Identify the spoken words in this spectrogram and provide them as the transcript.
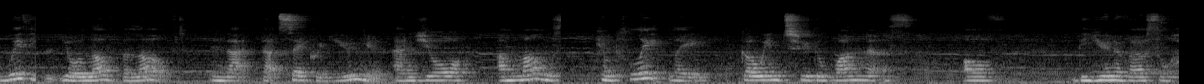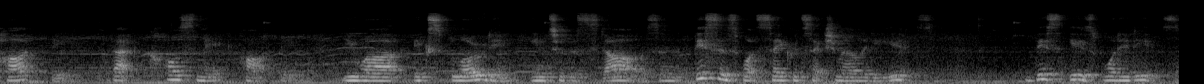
with your love beloved in that, that sacred union and you're amongst completely go into the oneness of the universal heartbeat, that cosmic heartbeat. You are exploding into the stars and this is what sacred sexuality is. This is what it is.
